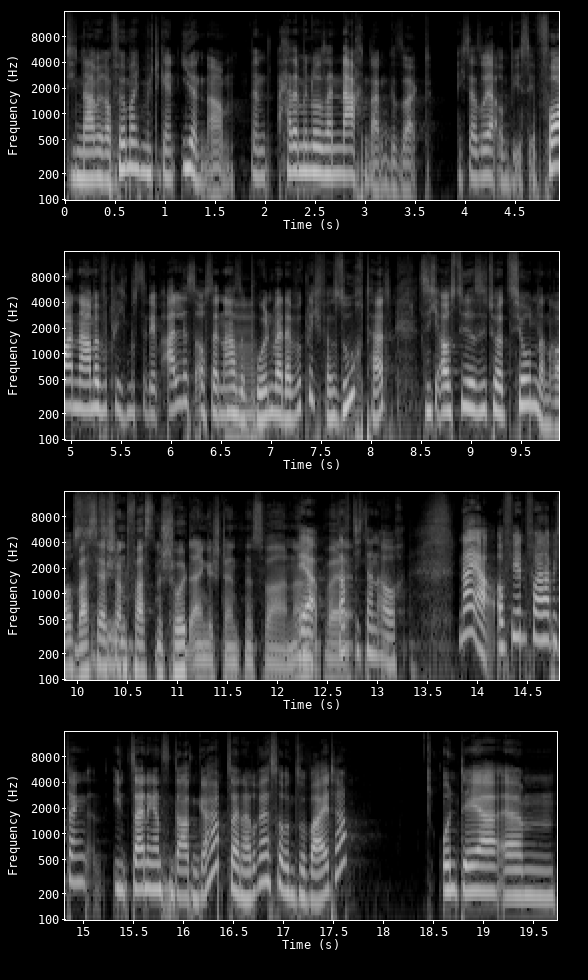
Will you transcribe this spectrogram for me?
die Namen Ihrer Firma, ich möchte gern Ihren Namen. Dann hat er mir nur seinen Nachnamen gesagt. Ich sage so, ja, und wie ist Ihr Vorname? Wirklich, ich musste dem alles aus der Nase pullen, weil er wirklich versucht hat, sich aus dieser Situation dann rauszuziehen. Was ja schon fast ein Schuldeingeständnis war, ne? Ja, Weil, dachte ich dann auch. Naja, auf jeden Fall habe ich dann seine ganzen Daten gehabt, seine Adresse und so weiter. Und der, ähm,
